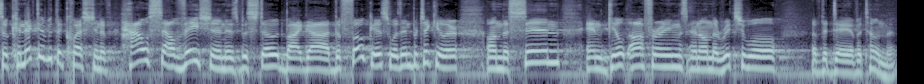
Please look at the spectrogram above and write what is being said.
So, connected with the question of how salvation is bestowed by God, the focus was in particular on the sin and guilt offerings and on the ritual of the Day of Atonement.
